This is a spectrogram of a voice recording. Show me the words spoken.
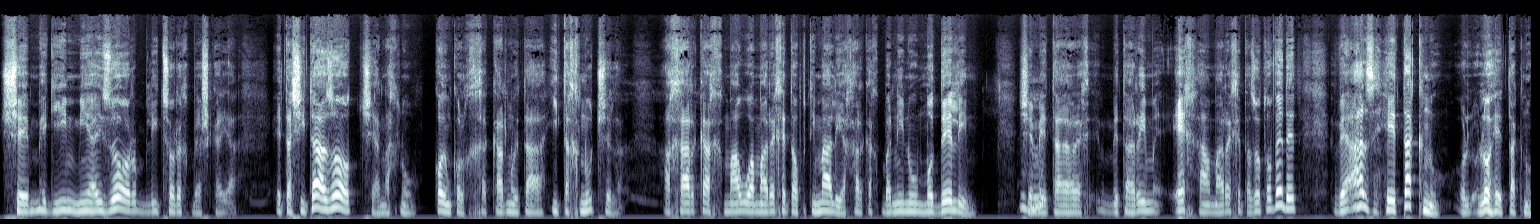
שמגיעים מהאזור בלי צורך בהשקיה. את השיטה הזאת, שאנחנו קודם כל חקרנו את ההיתכנות שלה, אחר כך מהו המערכת האופטימלי, אחר כך בנינו מודלים שמתארים איך המערכת הזאת עובדת, ואז העתקנו, או לא העתקנו,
